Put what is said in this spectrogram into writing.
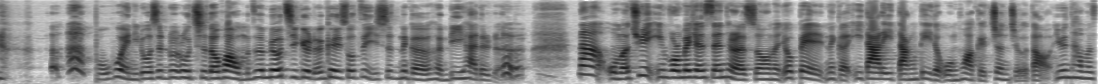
不会，你如果是路路痴的话，我们真的没有几个人可以说自己是那个很厉害的人。那我们去 information center 的时候呢，又被那个意大利当地的文化给震折到，因为他们。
